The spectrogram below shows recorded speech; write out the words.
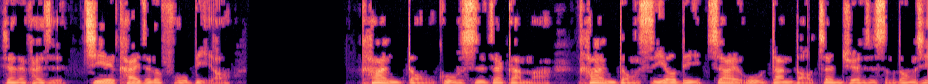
现在开始揭开这个伏笔哦。看懂故事在干嘛？看懂 COD 债务担保证券是什么东西，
